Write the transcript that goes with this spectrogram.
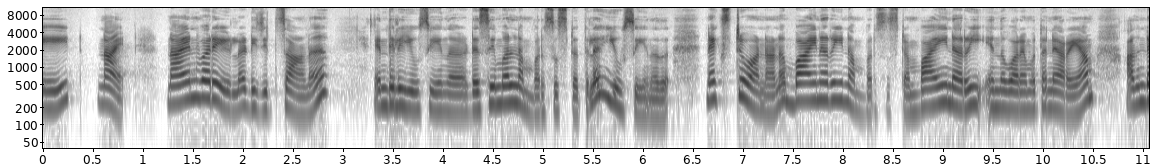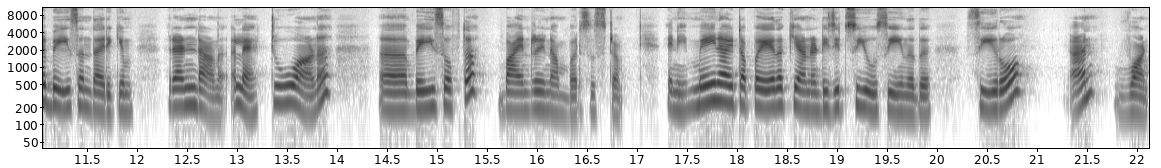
eight nine nine വരെയുള്ള ഡിജിറ്റ്സ് ആണ് എന്തിൽ യൂസ് ചെയ്യുന്നത് ഡെസിമൽ നമ്പർ സിസ്റ്റത്തിൽ യൂസ് ചെയ്യുന്നത്. നെക്സ്റ്റ് വൺ ആണ് ബൈനറി നമ്പർ സിസ്റ്റം ബൈനറി എന്ന് പറയുമ്പോൾ തന്നെ അറിയാം. അതിന്റെ ബേസ് എന്തായിരിക്കും? രണ്ടാണ് അല്ലേ? ടു ആണ്. Base of the binary number system ഇനി മെയിനായിട്ട് അപ്പോൾ ഏതൊക്കെയാണ് ഡിജിറ്റ്സ് യൂസ് ചെയ്യുന്നത്? സീറോ ആൻഡ് വൺ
